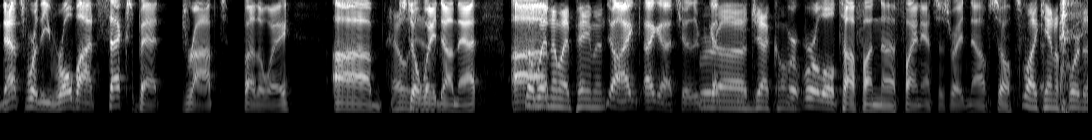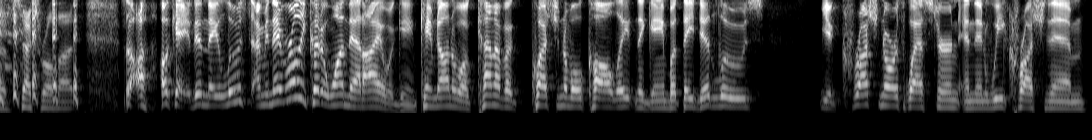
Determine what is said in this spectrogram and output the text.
that's where the robot sex bet dropped. By the way, uh, still yeah. waiting on that. Still Uh, waiting on my payment yeah, I, I got you. Got- uh, Jack Cohn. we're, we're a little tough on uh, finances right now, so That's why I can't afford a sex robot. so uh, okay, then they lose. I mean, they really could have won that Iowa game. Came down to a kind of a questionable call late in the game, but they did lose. You crush Northwestern, and then we crush them,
